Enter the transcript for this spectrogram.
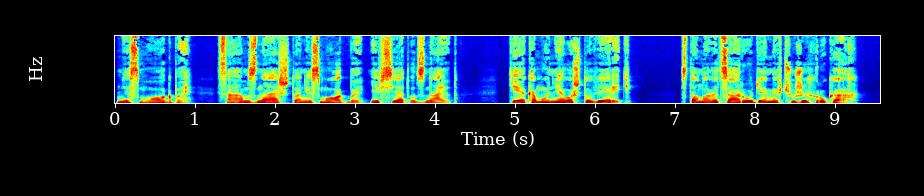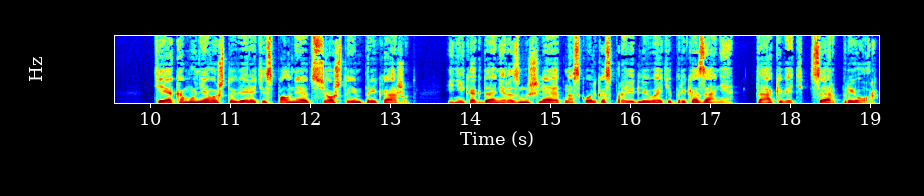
Не смог бы. Сам знаешь, что не смог бы, и все тут знают. Те, кому не во что верить, становятся орудиями в чужих руках. Те, кому не во что верить, исполняют все, что им прикажут, и никогда не размышляют, насколько справедливы эти приказания. Так ведь, сэр Приор?»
